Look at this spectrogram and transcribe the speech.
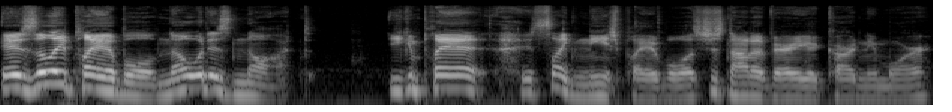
Is Lily playable? No, it is not. You can play it. It's like niche playable. It's just not a very good card anymore.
